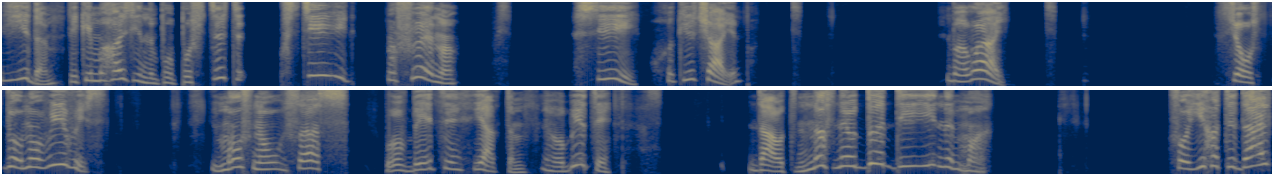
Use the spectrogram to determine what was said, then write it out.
Їдемо, які магазини попустити. Стій, машина. Стій, включаємо. Давай. Все, встановились. Можна у нас робити, як там, робити. Да, от у нас не одної нема. Що, їхати далі?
